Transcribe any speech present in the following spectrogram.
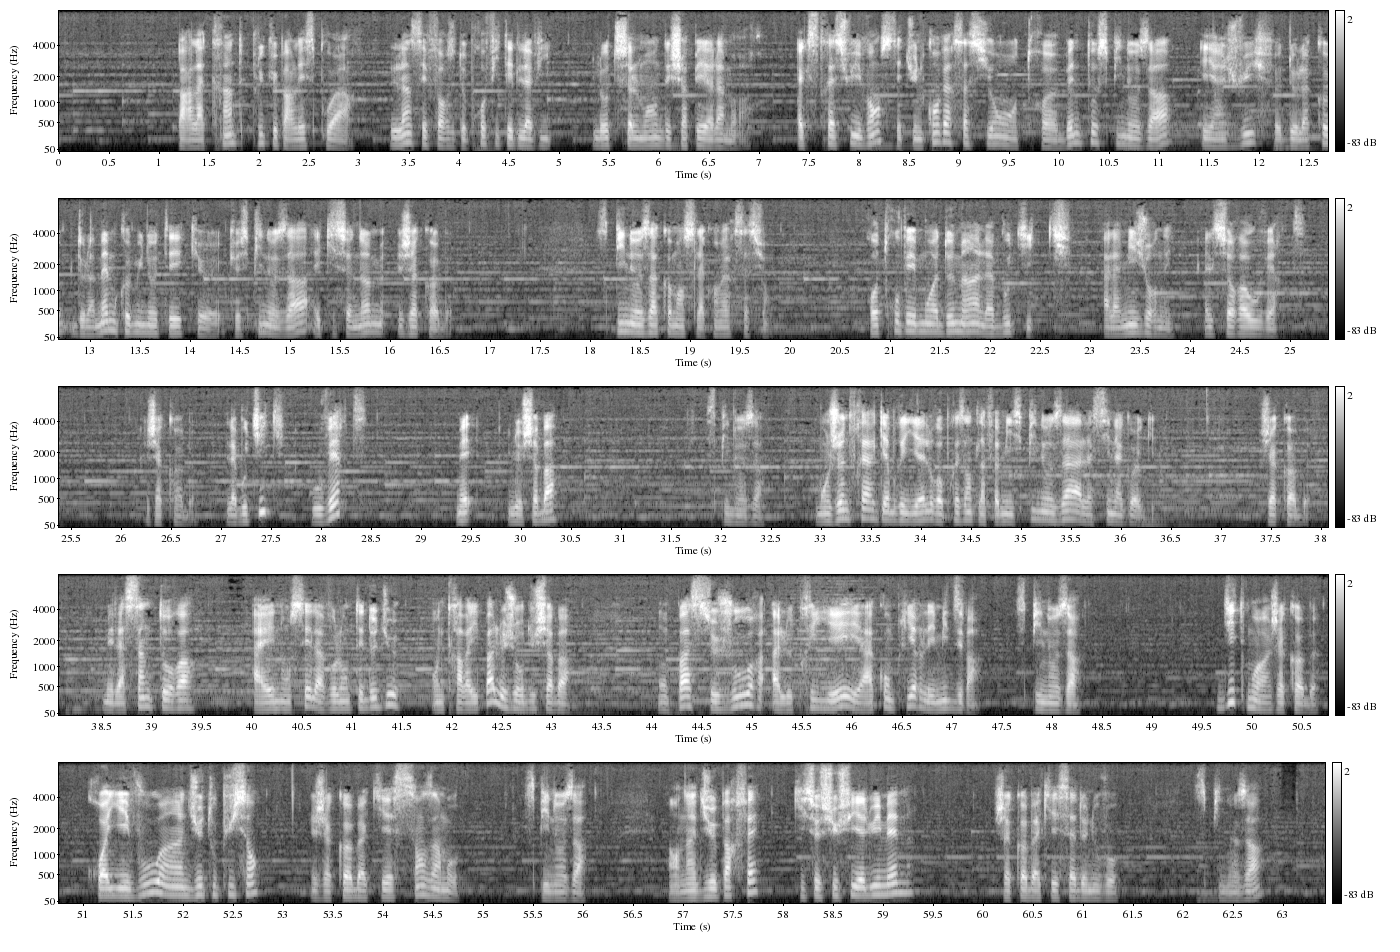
par la crainte plus que par l'espoir. L'un s'efforce de profiter de la vie, l'autre seulement d'échapper à la mort. Extrait suivant, c'est une conversation entre Bento Spinoza et un juif de la, même communauté que, que Spinoza et qui se nomme Jacob. Spinoza commence la conversation. Retrouvez-moi demain à la boutique, à la mi-journée. Elle sera ouverte. Jacob. La boutique? Ouverte? Mais le Shabbat? Spinoza. Mon jeune frère Gabriel représente la famille Spinoza à la synagogue. Jacob. Mais la Sainte Torah a énoncé la volonté de Dieu. On ne travaille pas le jour du Shabbat. On passe ce jour à le prier et à accomplir les mitzvahs. Spinoza. Dites-moi, Jacob, croyez-vous à un Dieu tout-puissant? Jacob acquiesce sans un mot. Spinoza. En un Dieu parfait, qui se suffit à lui-même? Jacob acquiesça de nouveau. Spinoza.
